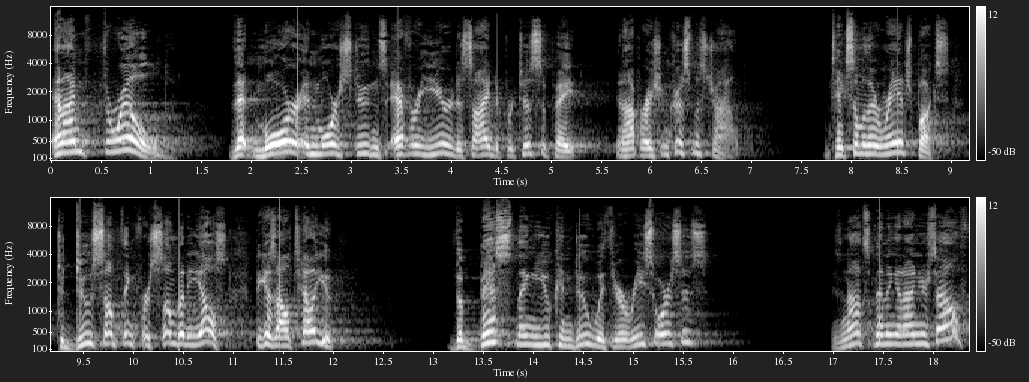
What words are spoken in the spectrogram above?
And I'm thrilled that more and more students every year decide to participate in Operation Christmas Child and take some of their ranch bucks to do something for somebody else. Because I'll tell you, the best thing you can do with your resources is not spending it on yourself.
